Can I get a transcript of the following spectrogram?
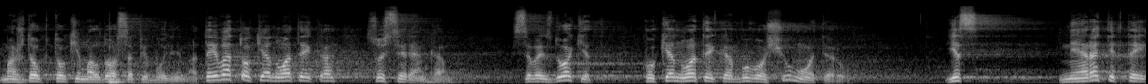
maždaug tokį maldos apibūdinimą. Tai va tokia nuotaika susirenkam. Įsivaizduokit, kokia nuotaika buvo šių moterų. Jis nėra tik tai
